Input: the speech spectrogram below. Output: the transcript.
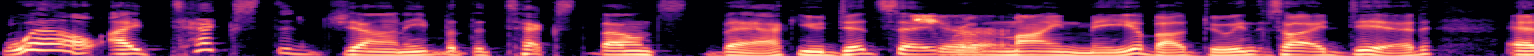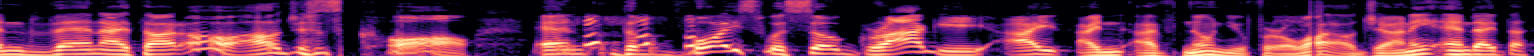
Well, I texted Johnnie, but the text bounced back. You did say sure. remind me about doing so I did. And then I thought, "Oh, I'll just call." And the voice was so groggy. I, I have known you for a while, Johnnie, and I thought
